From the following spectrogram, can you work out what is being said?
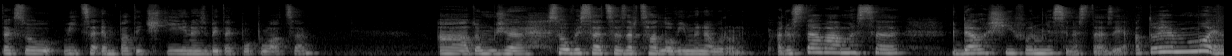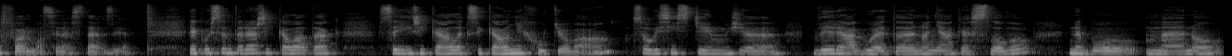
tak jsou více empatičtí než zbytek populace. A to může souviset se zrcadlovými neurony. A dostáváme se k další formě synestézie. A to je moje forma synestézie. Jak už jsem teda říkala, tak se jí říká lexikálně chuťová. Souvisí s tím, že vy reagujete na nějaké slovo nebo jméno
